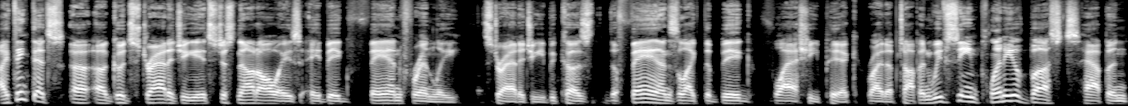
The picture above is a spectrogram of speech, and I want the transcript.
I think that's a, a good strategy. It's just not always a big fan friendly strategy because the fans like the big flashy pick right up top. And we've seen plenty of busts happen,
